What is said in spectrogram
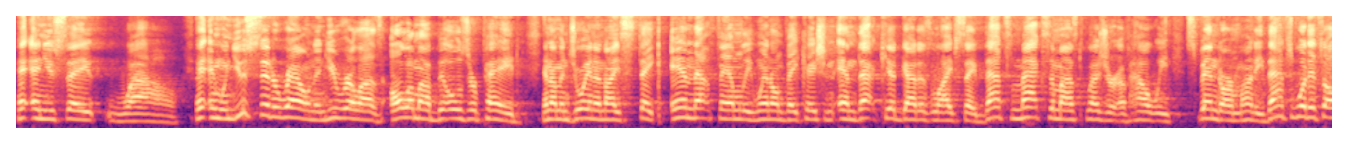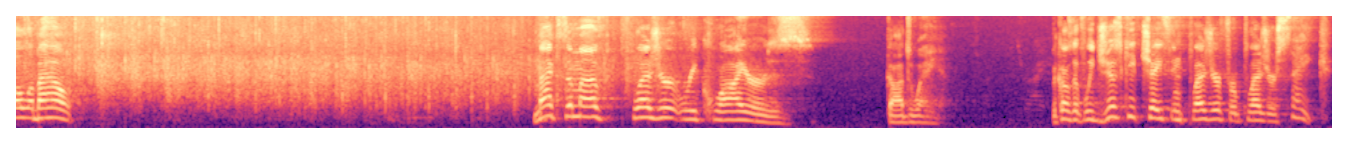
and you say, Wow. And when you sit around and you realize all of my bills are paid and I'm enjoying a nice steak, and that family went on vacation and that kid got his life saved, that's maximized pleasure of how we spend our money. That's what it's all about. Maximized pleasure requires God's way. Because if we just keep chasing pleasure for pleasure's sake,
